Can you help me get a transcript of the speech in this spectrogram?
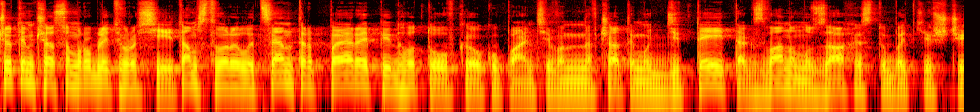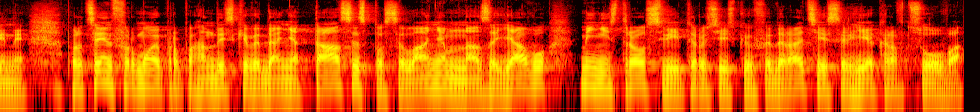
що тим часом роблять в Росії? Там створили центр перепідготовки окупантів. Вони навчатимуть дітей так званому захисту батьківщини. Про це інформує пропагандистське видання ТАСС з посиланням на заяву міністра освіти Російської Федерації Сергія Кравцова.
